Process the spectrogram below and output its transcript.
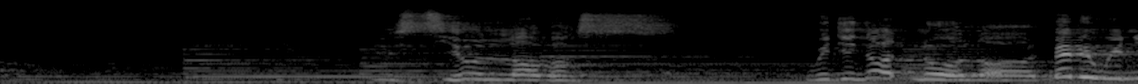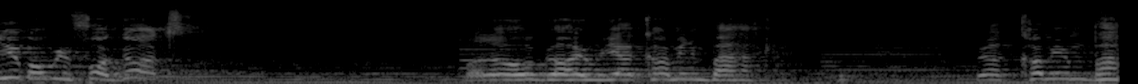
You still love us. We did not know, Lord. Maybe we knew, but we forgot. But oh God, we are coming back. We are coming back.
